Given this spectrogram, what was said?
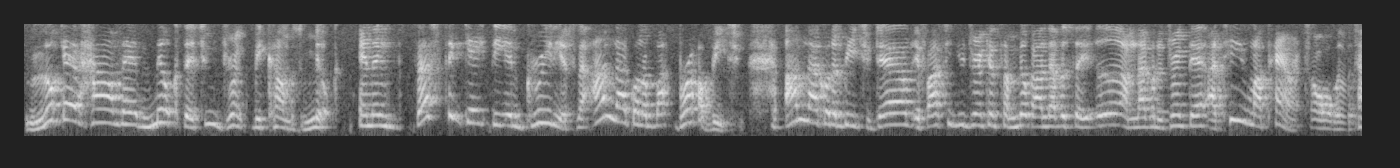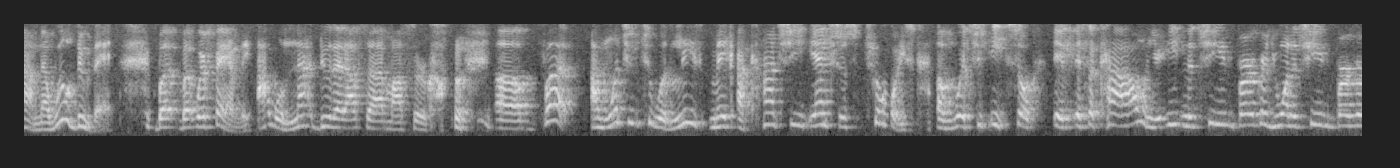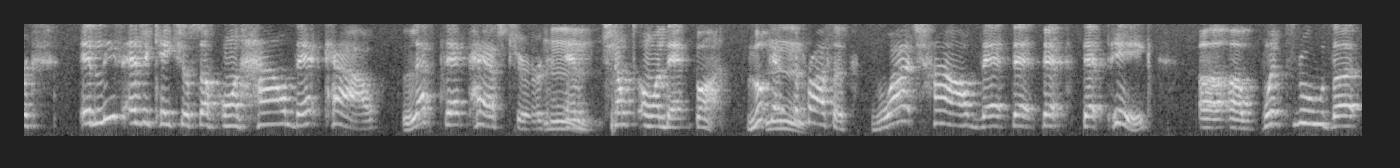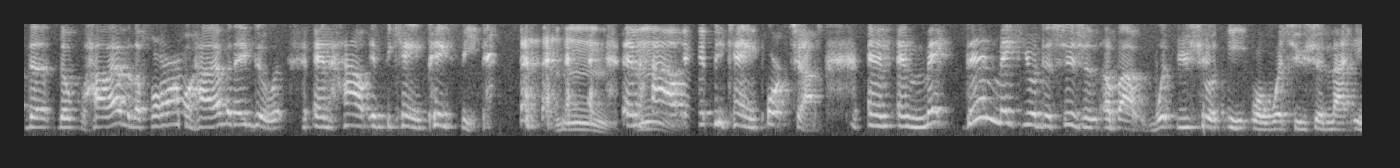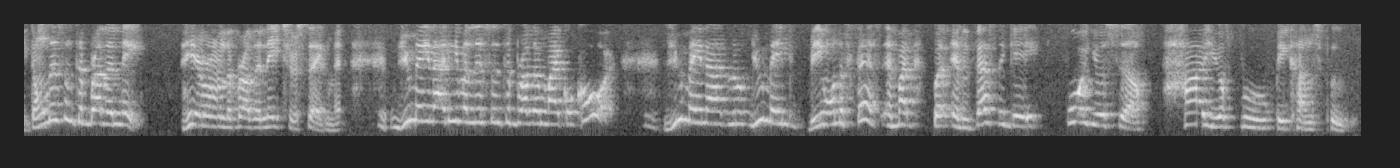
Look at how that milk that you drink becomes milk and investigate the ingredients. Now, I'm not going to browbeat you. I'm not going to beat you down. If I see you drinking some milk, I'll never say, "Ugh, I'm not going to drink that." I tease my parents all the time. Now, we'll do that, but but we're family. I will not do that outside my circle. uh, but I want you to at least make a conscientious choice of what you eat. So, if it's a cow and you're eating a cheeseburger, you want a cheeseburger. At least educate yourself on how that cow left that pasture mm. and jumped on that bun. Look mm. at the mm. process. Watch how that that that that pig uh, uh, went through the, the the however the farm or however they do it, and how it became pig feet. mm. and mm. how it became pork chops and and make then make your decision about what you should eat or what you should not eat don't listen to brother nate here on the Brother Nature segment. You may not even listen to Brother Michael Coard. You may not. You may be on the fence, and might, but investigate for yourself how your food becomes food.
